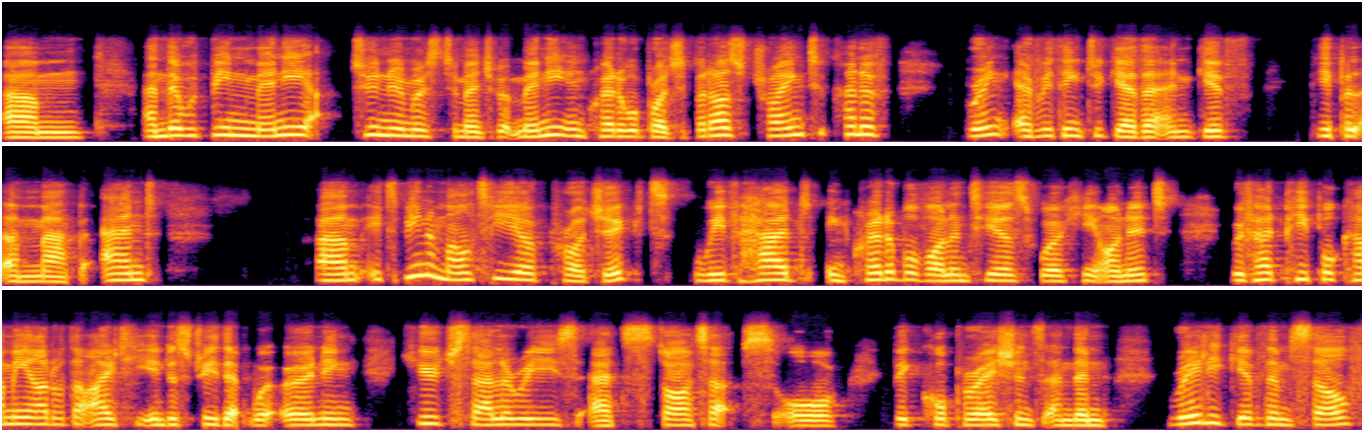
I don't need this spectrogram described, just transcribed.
Um, and there have been many, too numerous to mention, but many incredible projects. But I was trying to kind of bring everything together and give people a map. And um, it's been a multi-year project. We've had incredible volunteers working on it. We've had people coming out of the IT industry that were earning huge salaries at startups or big corporations and then really give themselves.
